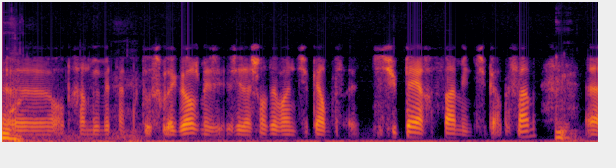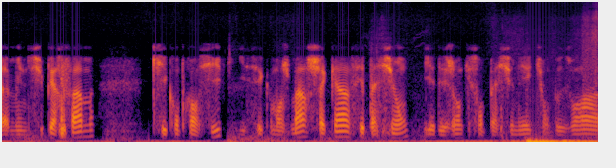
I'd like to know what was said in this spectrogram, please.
euh, en train de me mettre un couteau sous la gorge, mais j'ai la chance d'avoir une superbe, super femme et une superbe femme, mm. euh, mais une super femme qui est compréhensive, qui sait comment je marche. Chacun a ses passions. Il y a des gens qui sont passionnés, qui ont besoin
